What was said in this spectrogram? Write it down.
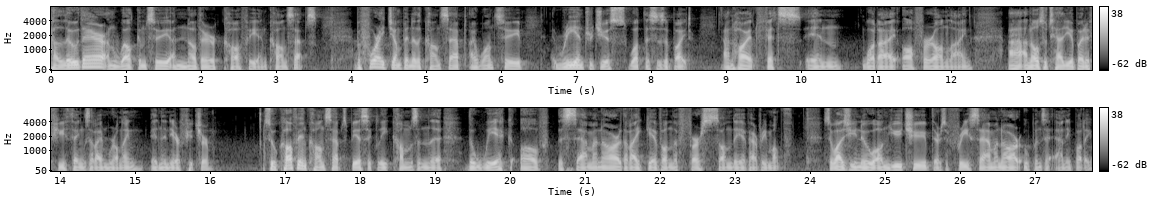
Hello there, and welcome to another Coffee and Concepts. Before I jump into the concept, I want to reintroduce what this is about and how it fits in what I offer online, uh, and also tell you about a few things that I'm running in the near future. So, Coffee and Concepts basically comes in the, the wake of the seminar that I give on the first Sunday of every month. So, as you know, on YouTube, there's a free seminar open to anybody.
